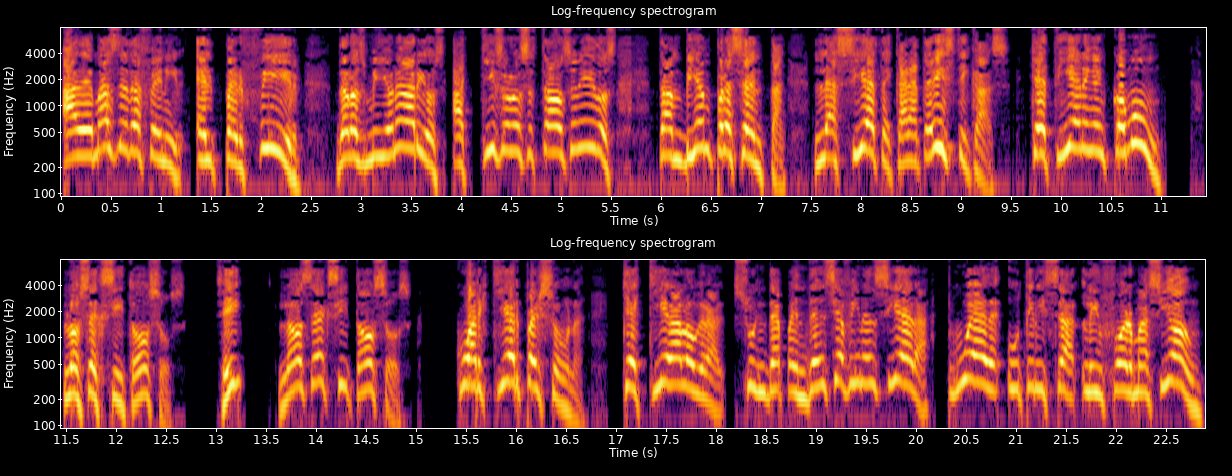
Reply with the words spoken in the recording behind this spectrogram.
además de definir el perfil de los millonarios aquí en los Estados Unidos, también presentan las siete características que tienen en común los exitosos. ¿Sí? Los exitosos. Cualquier persona que quiera lograr su independencia financiera puede utilizar la información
